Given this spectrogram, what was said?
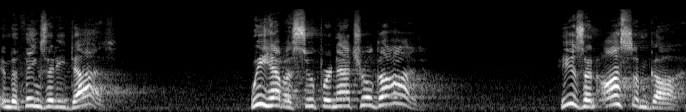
in the things that He does? We have a supernatural God. He is an awesome God.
